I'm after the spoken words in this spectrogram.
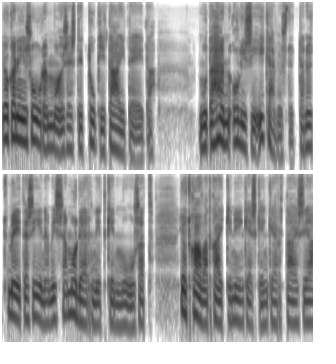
joka niin suuremmoisesti tuki taiteita – mutta hän olisi ikävystyttänyt meitä siinä, missä modernitkin muusat, jotka ovat kaikki niin keskenkertaisia,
